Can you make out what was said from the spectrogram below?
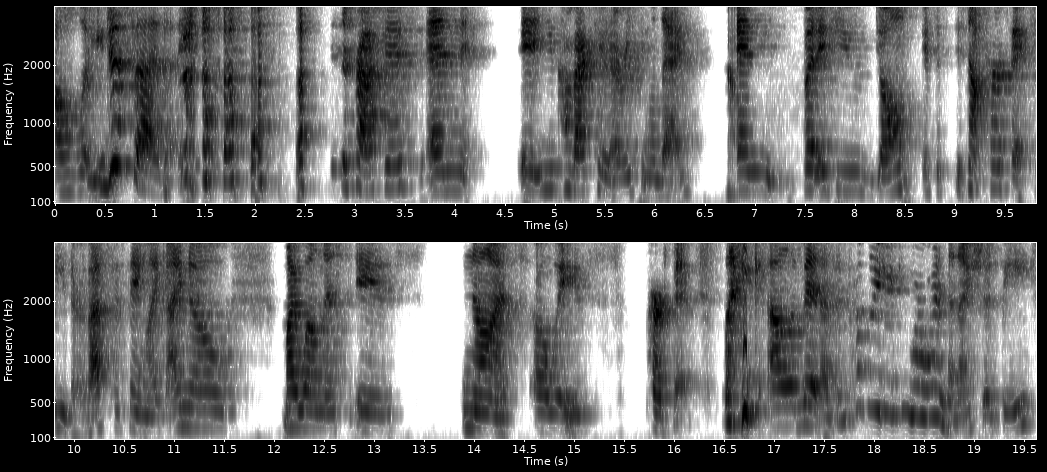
all of what you just said. it's a practice, and it, you come back to it every single day. Yeah. And but if you don't, if it's, it's not perfect either, that's the thing. Like I know my wellness is not always perfect. Like I'll admit, I've been probably drinking more wine than I should be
